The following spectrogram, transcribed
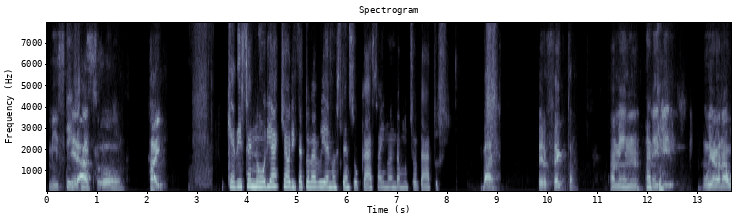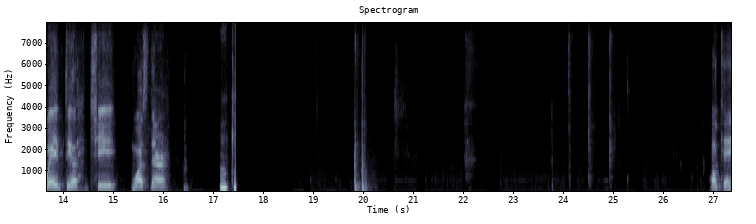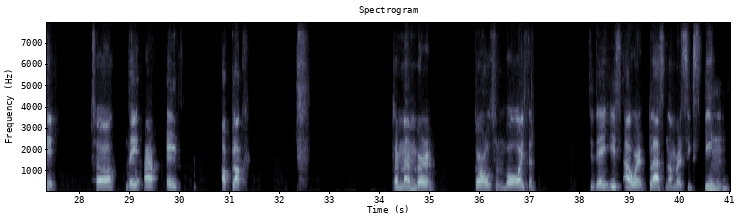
Miss. Erazo. Hi. ¿Qué dice Nuria? Que ahorita todavía no está en su casa y no anda muchos datos. Bye. Perfecto. I mean, Okay. maybe we are gonna wait till she was there. Okay. Okay. So they are eight o'clock. Remember, girls and boys, that today is our class number 16.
